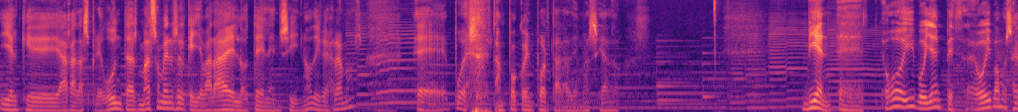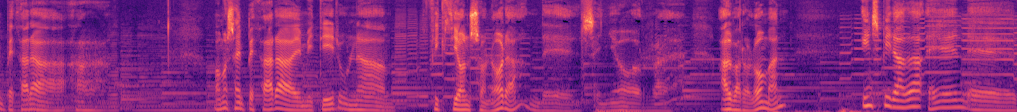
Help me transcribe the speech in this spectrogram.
y el que haga las preguntas, más o menos el que llevará el hotel en sí, ¿no? Digamos, eh, pues tampoco importará demasiado. Bien, eh, hoy voy a empezar, hoy vamos a empezar a, vamos a empezar a emitir una ficción sonora del señor eh, Álvaro Loman inspirada en, em,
